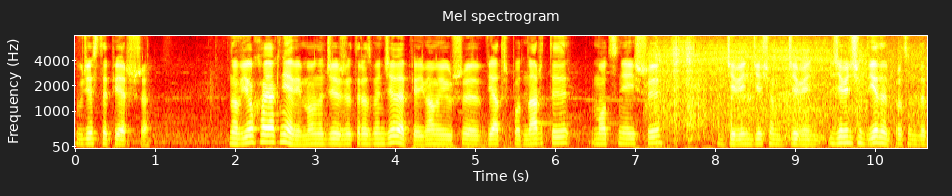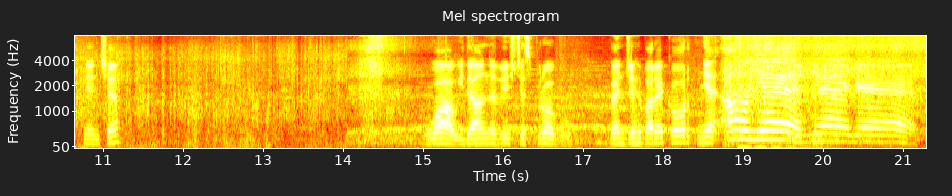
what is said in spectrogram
21. No wiocha jak nie wiem. Mam nadzieję, że teraz będzie lepiej. Mamy już e, wiatr pod narty. Mocniejszy. 99... 91% depchnięcie. Wow, idealne wyjście z progu. Będzie chyba rekord? Nie. O nie! Nie, nie!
